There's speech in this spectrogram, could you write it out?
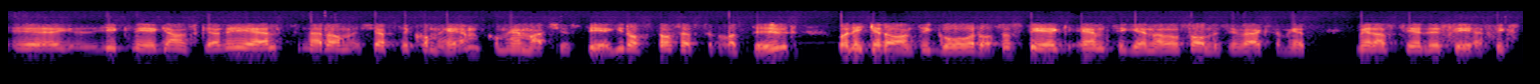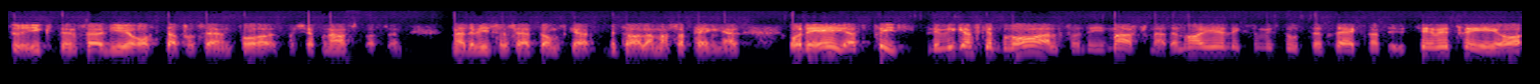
eh, gick ner ganska rejält när de köpte Comhem. Comhem-aktien steg ju förstås eftersom det var ett bud. Och likadant igår då så steg MTG när de sålde sin verksamhet medan TDC fick stryk. Den följer ju 8 på, på Köpenhamnsbörsen när det visar sig att de ska betala massa pengar. Och det är ju att priset blev ganska bra alltså. Det, marknaden har ju liksom i stort sett räknat ut TV3 och,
